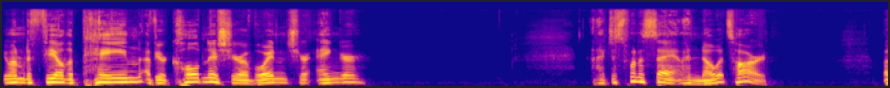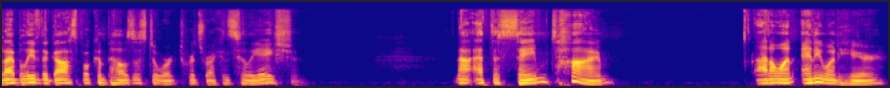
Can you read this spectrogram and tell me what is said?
You want them to feel the pain of your coldness, your avoidance, your anger. And I just want to say, and I know it's hard, but I believe the gospel compels us to work towards reconciliation. Now, at the same time, I don't want anyone here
